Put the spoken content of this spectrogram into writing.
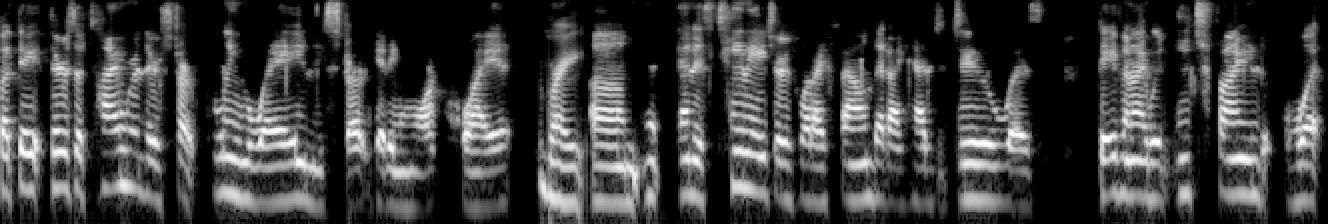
but they, there's a time when they start pulling away and they start getting more quiet. Right. Um, and as teenagers, what I found that I had to do was Dave and I would each find what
